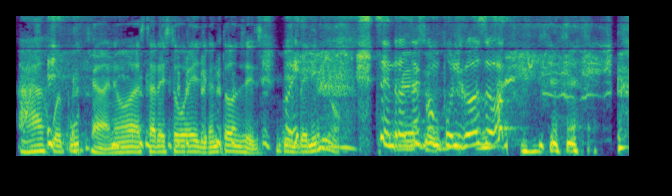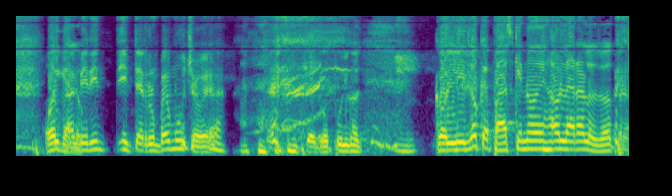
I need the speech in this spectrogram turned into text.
Ah, fue pucha, no va a estar esto bello entonces. Bienvenido. Se Eso. con pulgoso. Oiga, También in- interrumpe mucho, vea. Llegó Pulgos. Con Liz lo que pasa es que no deja hablar a los otros.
